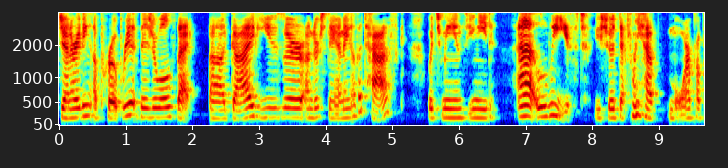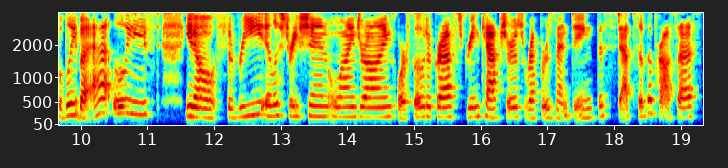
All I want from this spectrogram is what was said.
generating appropriate visuals that uh, guide user understanding of a task, which means you need at least you should definitely have more probably but at least you know three illustration line drawings or photograph screen captures representing the steps of the process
